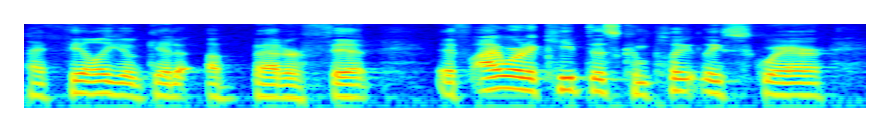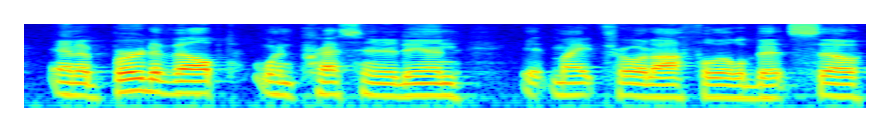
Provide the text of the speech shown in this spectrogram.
I feel you'll get a better fit. If I were to keep this completely square and a burr developed when pressing it in, it might throw it off a little bit. So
